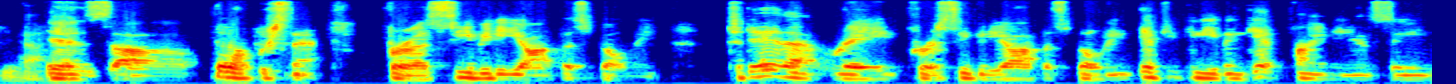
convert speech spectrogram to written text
Yeah. Is uh, four percent for a CBD office building. Today, that rate for a CBD office building, if you can even get financing,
